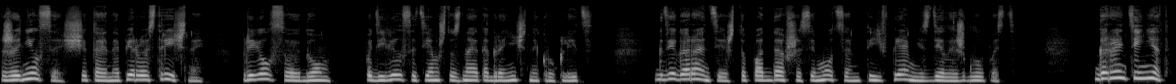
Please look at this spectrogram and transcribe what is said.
Женился, считай, на первой встречной. Привел в свой дом, поделился тем, что знает ограниченный круг лиц. Где гарантия, что, поддавшись эмоциям, ты и впрямь не сделаешь глупость? Гарантий нет,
